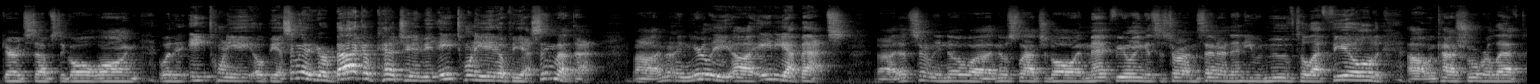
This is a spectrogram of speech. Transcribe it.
Garrett Stubbs to go along with an 828 OPS. Think about a backup catcher and an 828 OPS. Think about that. Uh, and, and, nearly uh, 80 at bats. Uh, that's certainly no uh, no slouch at all. And Matt Vierling gets to start in center, and then he would move to left field uh, when Kyle Schwarber left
